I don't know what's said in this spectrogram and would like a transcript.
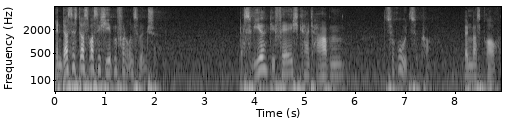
Denn das ist das, was ich jedem von uns wünsche. Dass wir die Fähigkeit haben, zur Ruhe zu kommen, wenn wir es brauchen.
